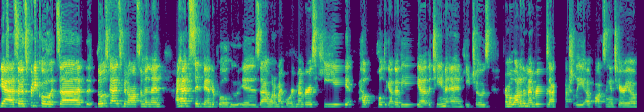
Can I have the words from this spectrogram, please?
Yeah, so it's pretty cool. It's uh, th- those guys have been awesome. And then I had Sid Vanderpool, who is uh, one of my board members. He helped pull together the uh, the team, and he chose from a lot of the members actually of Boxing Ontario.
